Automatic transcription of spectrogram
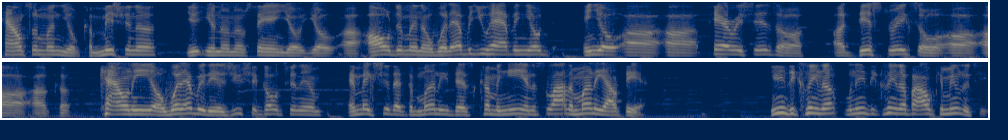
councilman, your commissioner, you, you know what I'm saying, your your uh, alderman or whatever you have in your in your uh, uh, parishes or, or districts or, or county or whatever it is. You should go to them and make sure that the money that's coming in, there's a lot of money out there. You need to clean up. We need to clean up our communities.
